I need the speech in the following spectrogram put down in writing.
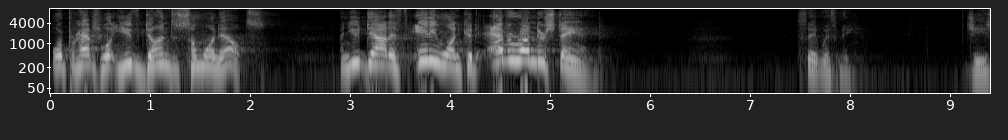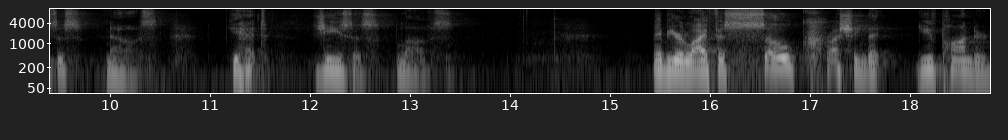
or perhaps what you've done to someone else. And you doubt if anyone could ever understand. Say it with me Jesus knows, yet Jesus loves. Maybe your life is so crushing that you've pondered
